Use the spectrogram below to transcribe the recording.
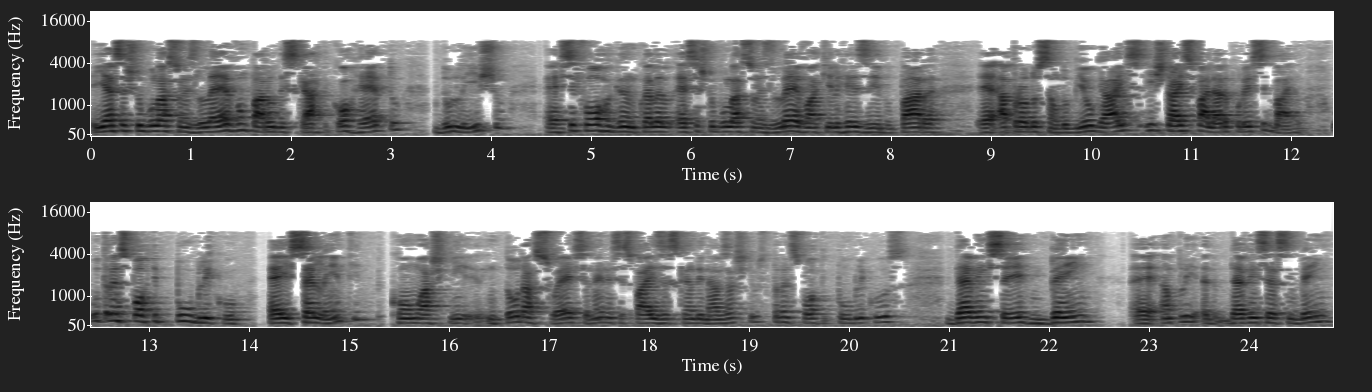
e essas tubulações levam para o descarte correto do lixo. É, se for orgânico, ela, essas tubulações levam aquele resíduo para é, a produção do biogás e está espalhado por esse bairro. O transporte público é excelente, como acho que em toda a Suécia, né, nesses países escandinavos, acho que os transportes públicos devem ser bem é, ampli, devem ser assim bem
